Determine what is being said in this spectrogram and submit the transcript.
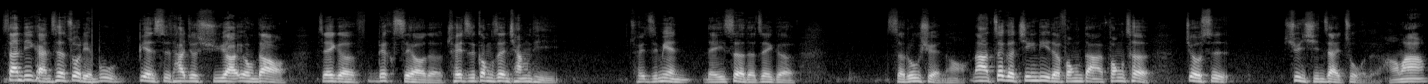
三 D 感测做脸部辨识，它就需要用到这个 Vixel 的垂直共振腔体垂直面镭射的这个 solution 哦。那这个精力的风大风测就是讯芯在做的，好吗？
